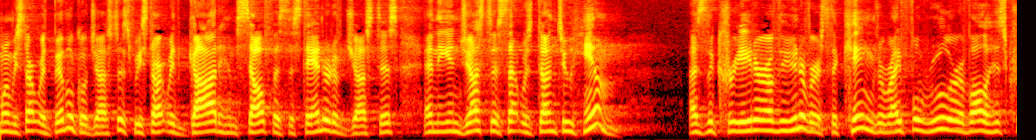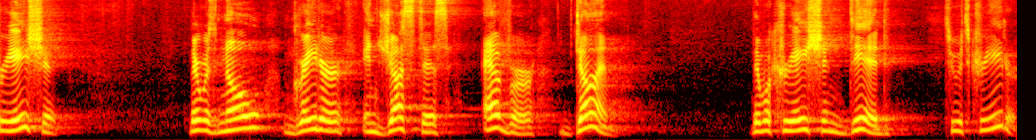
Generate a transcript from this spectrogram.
when we start with biblical justice, we start with God Himself as the standard of justice and the injustice that was done to Him as the creator of the universe, the king, the rightful ruler of all His creation. There was no greater injustice ever done than what creation did to its creator.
